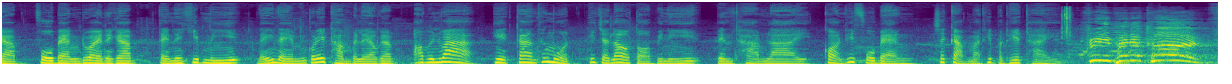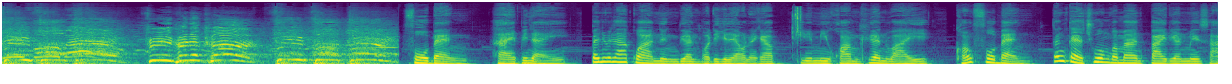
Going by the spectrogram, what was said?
กับโฟแบงด้วยนะครับ แต่ในคลิปนี้ไหนๆมันก็ได้ทำไปแล้วครับ เอาเป็นว่าเหตุการณ์ทั้งหมดที่จะเล่าต่อไปนี้เป็นไทม์ไลน์ก่อนที่โฟแบงจะกลับมาที่ประเทศไทย Free Pentagon! Free for Bang! Free Pentagon! Free for Bang! โฟแบงหายไปไหน เป็นเวลากว่า 1 เดือนพอดีแล้วนะครับ ที่มีความเคลื่อนไหวของโฟแบงตั้งแต่ช่วงประมาณปลายเดือนเมษา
